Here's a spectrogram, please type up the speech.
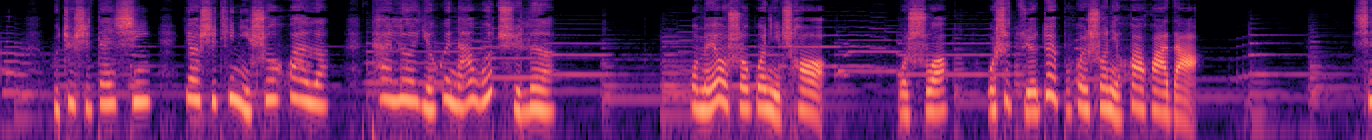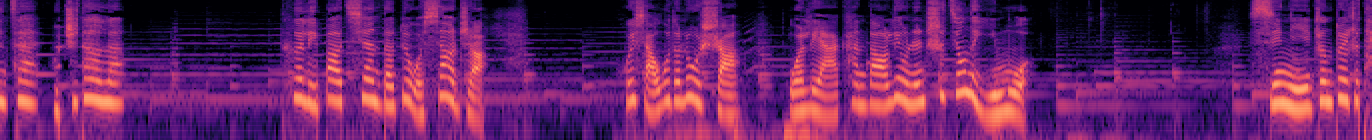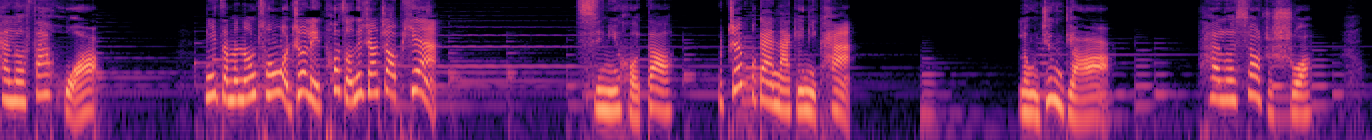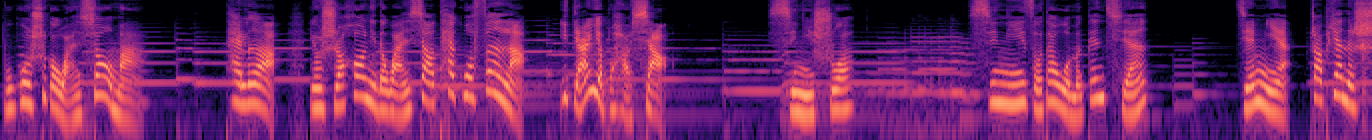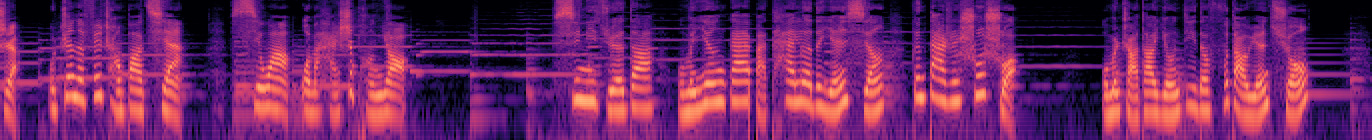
我就是担心，要是替你说话了，泰勒也会拿我取乐。我没有说过你臭，我说我是绝对不会说你坏话的。现在我知道了。特里抱歉的对我笑着。回小屋的路上，我俩看到令人吃惊的一幕：悉尼正对着泰勒发火。你怎么能从我这里偷走那张照片？悉尼吼道：“我真不该拿给你看。”冷静点儿，泰勒笑着说：“不过是个玩笑嘛。”泰勒，有时候你的玩笑太过分了，一点也不好笑。”悉尼说。悉尼走到我们跟前：“杰米，照片的事，我真的非常抱歉。希望我们还是朋友。”悉尼觉得我们应该把泰勒的言行跟大人说说。我们找到营地的辅导员琼，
